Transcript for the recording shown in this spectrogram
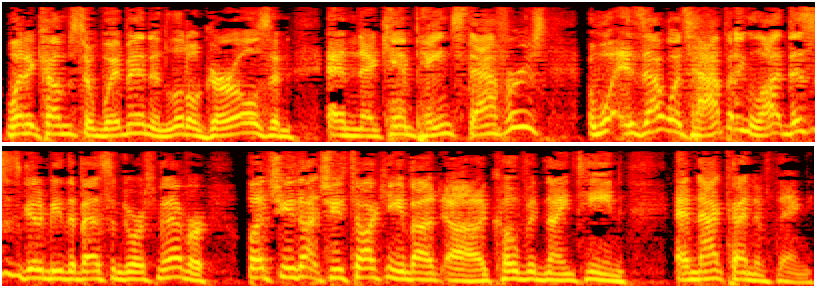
when it comes to women and little girls and, and uh, campaign staffers. What, is that what's happening? This is going to be the best endorsement ever. But she's not, she's talking about, uh, COVID-19 and that kind of thing.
